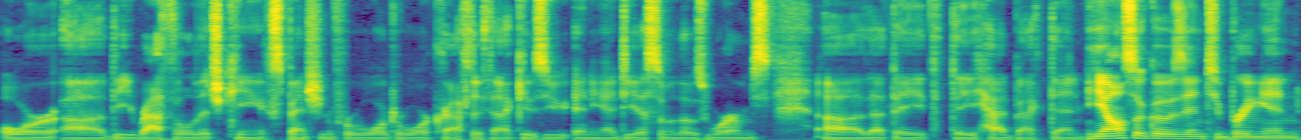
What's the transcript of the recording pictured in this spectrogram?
or uh, the Wrath of the Lich King expansion for World of Warcraft. If that gives you any idea, some of those worms uh, that they that they had back then. He also goes in to bring in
